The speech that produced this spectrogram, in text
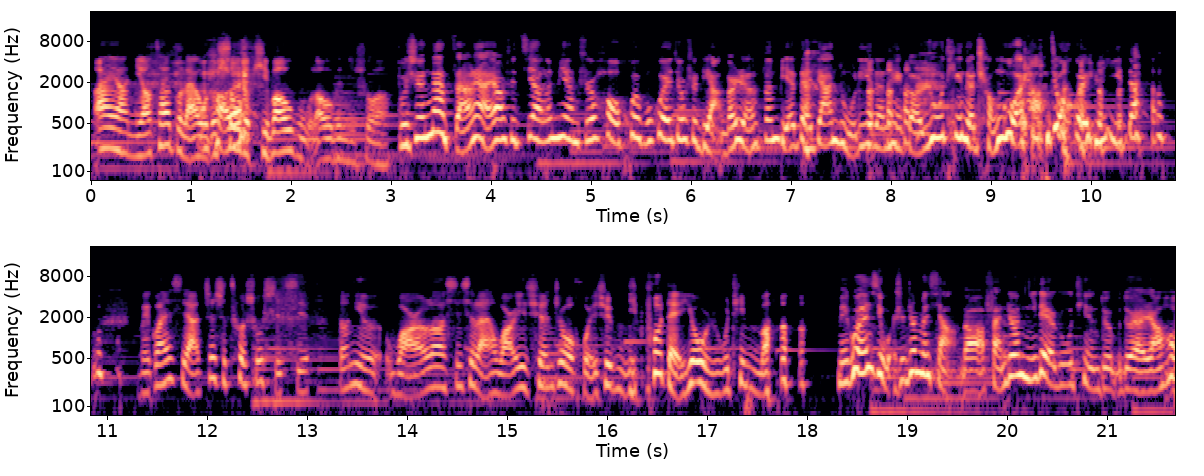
哎呀，你要再不来，我都瘦的皮包骨了。我跟你说，不是，那咱俩要是见了面之后，会不会就是两个人分别在家努力的那个 routine 的成果，然后就毁于一旦了？没关系啊，这是特殊时期，等你玩了新西兰玩一圈之后回去，你不得又 routine 吗？没关系，我是这么想的，反正你得 routine，对不对？然后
